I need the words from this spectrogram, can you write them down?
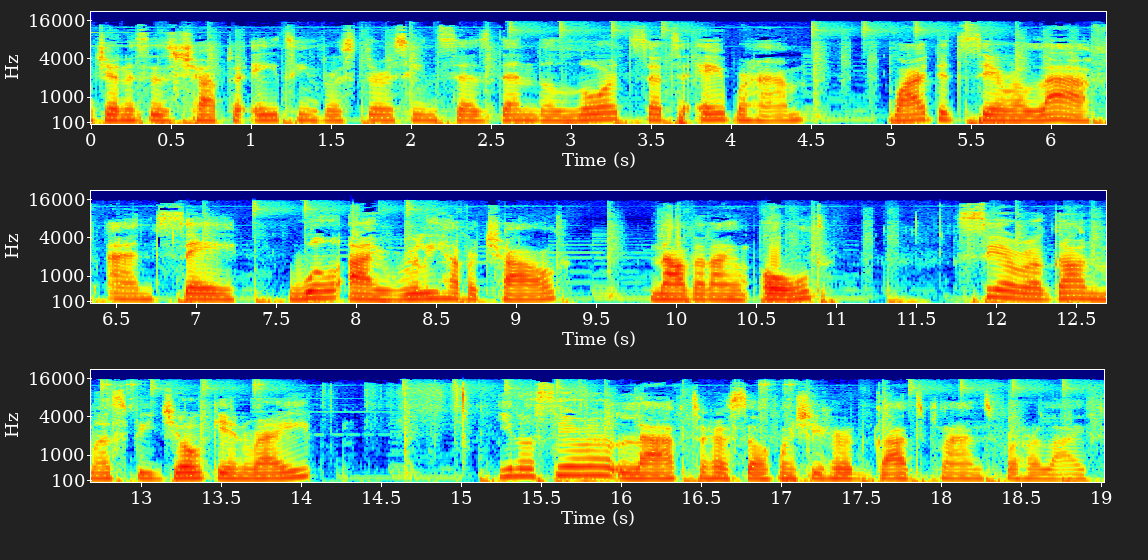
Genesis chapter 18, verse 13 says, Then the Lord said to Abraham, Why did Sarah laugh and say, Will I really have a child now that I am old? Sarah, God must be joking, right? You know, Sarah laughed to herself when she heard God's plans for her life.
